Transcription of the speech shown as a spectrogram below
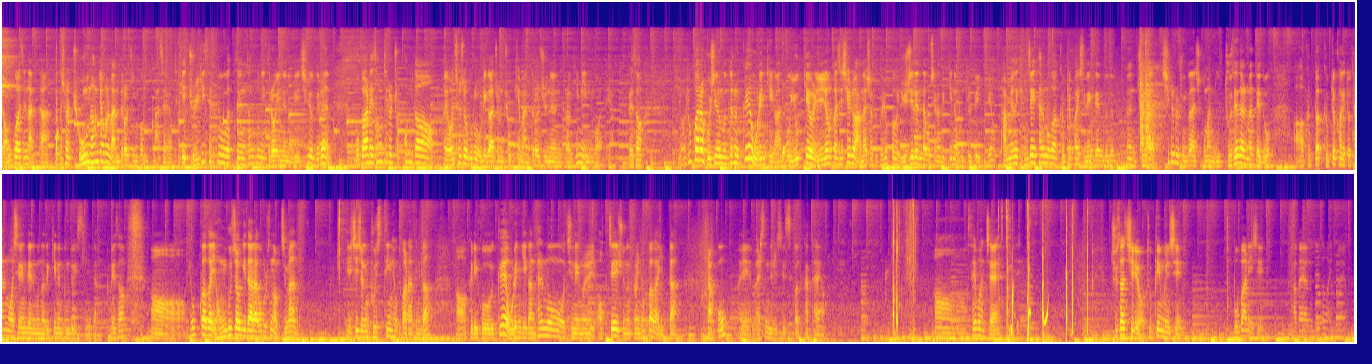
영구하지는 않다. 그렇지만 좋은 환경을 만들어주는 건 맞아요. 특히 줄기세포 같은 성분이 들어있는 우리 치료들은 모발의 성질을 조금 더 원초적으로 우리가 좀 좋게 만들어주는 그런 힘이 있는 것 같아요. 그래서 효과를 보시는 분들은 꽤 오랜 기간 뭐 6개월, 1년까지 치료 안 하셔도 그 효과가 유지된다고 제가 느끼는 분들도 있고요. 반면에 굉장히 탈모가 급격하게 진행되는 분은 중단, 치료를 중단하시고 한 두세 달만 돼도 아, 급, 급격하게 또 탈모가 진행되는구나 느끼는 분도 있습니다. 그래서 어, 효과가 영구적이다라고 볼 수는 없지만 일시적인 부스팅 효과라든가 어, 그리고 꽤 오랜 기간 탈모 진행을 억제해 주는 그런 효과가 있다 라고 예, 말씀드릴 수 있을 것 같아요. 어, 세 번째. 주사치료, 두피 문신, 모발 이식. 받아야 하는 순서가 있나요?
